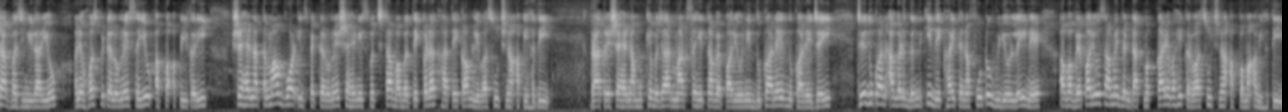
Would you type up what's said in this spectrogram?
શાકભાજીની લારીઓ અને હોસ્પિટલોને સહયોગ આપવા અપીલ કરી શહેરના તમામ વોર્ડ ઇન્સ્પેક્ટરોને શહેરની સ્વચ્છતા બાબતે કડક હાથે કામ લેવા સૂચના આપી હતી. રાત્રે શહેરના મુખ્ય બજાર માર્ગ સહિતના વેપારીઓની દુકાને દુકાને જઈ જે દુકાન આગળ ગંદકી દેખાય તેના ફોટો, વીડિયો લઈને આવા વેપારીઓ સામે દંડાત્મક કાર્યવાહી કરવા સૂચના આપવામાં આવી હતી.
